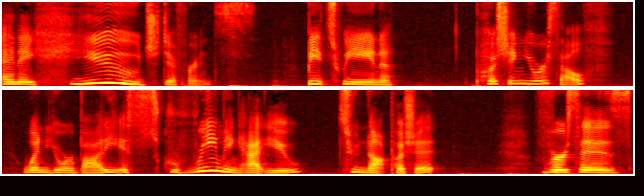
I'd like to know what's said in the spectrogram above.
and a huge difference between pushing yourself when your body is screaming at you to not push it versus,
